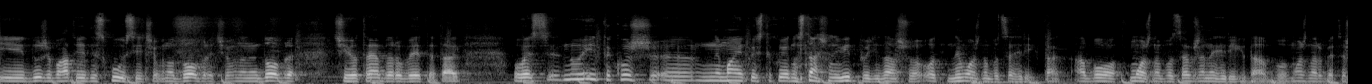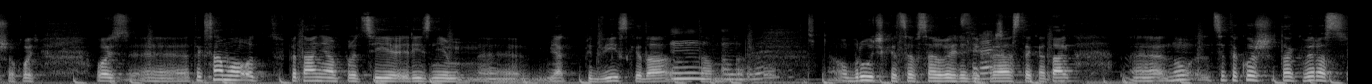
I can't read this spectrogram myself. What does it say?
І дуже багато є дискусій, чи воно добре, чи воно не добре, чи його треба робити. Так? Ось, ну і також е, немає якоїсь такої однозначної відповіді, да, що от не можна, бо це гріх, так, або можна, бо це вже не гріх, да, або можна робити, що хоч. Ось е, так само, от питання про ці різні е, як підвіски, да, М, там, да, обручки. обручки, це все у вигляді Сережки. хрестика. Так. Е, ну, це також так вираз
